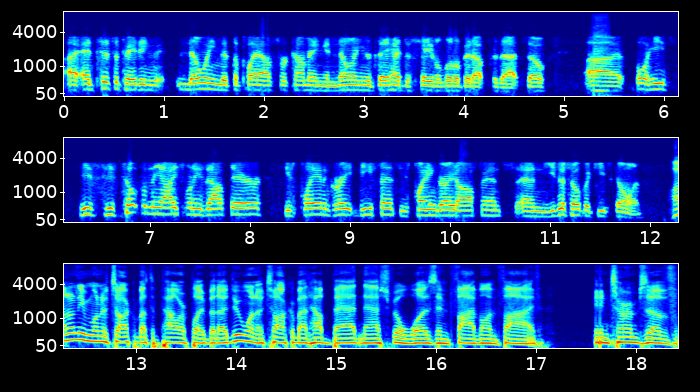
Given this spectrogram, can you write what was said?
Uh, anticipating, knowing that the playoffs were coming, and knowing that they had to save a little bit up for that. So, uh, boy, he's he's he's tilting the ice when he's out there he's playing great defense. He's playing great offense, and you just hope it keeps going. I don't even want to talk about the power play, but I do want to talk about how bad Nashville was in five on five in terms of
